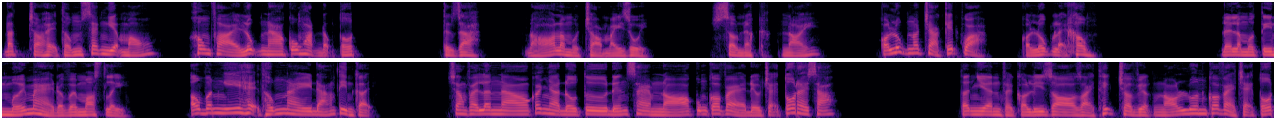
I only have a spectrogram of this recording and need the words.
đặt cho hệ thống xét nghiệm máu, không phải lúc nào cũng hoạt động tốt. Thực ra, đó là một trò may rủi. Sonak nói, có lúc nó trả kết quả, có lúc lại không. Đây là một tin mới mẻ đối với Mosley. Ông vẫn nghĩ hệ thống này đáng tin cậy. Chẳng phải lần nào các nhà đầu tư đến xem nó cũng có vẻ đều chạy tốt hay sao? Tất nhiên phải có lý do giải thích cho việc nó luôn có vẻ chạy tốt.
